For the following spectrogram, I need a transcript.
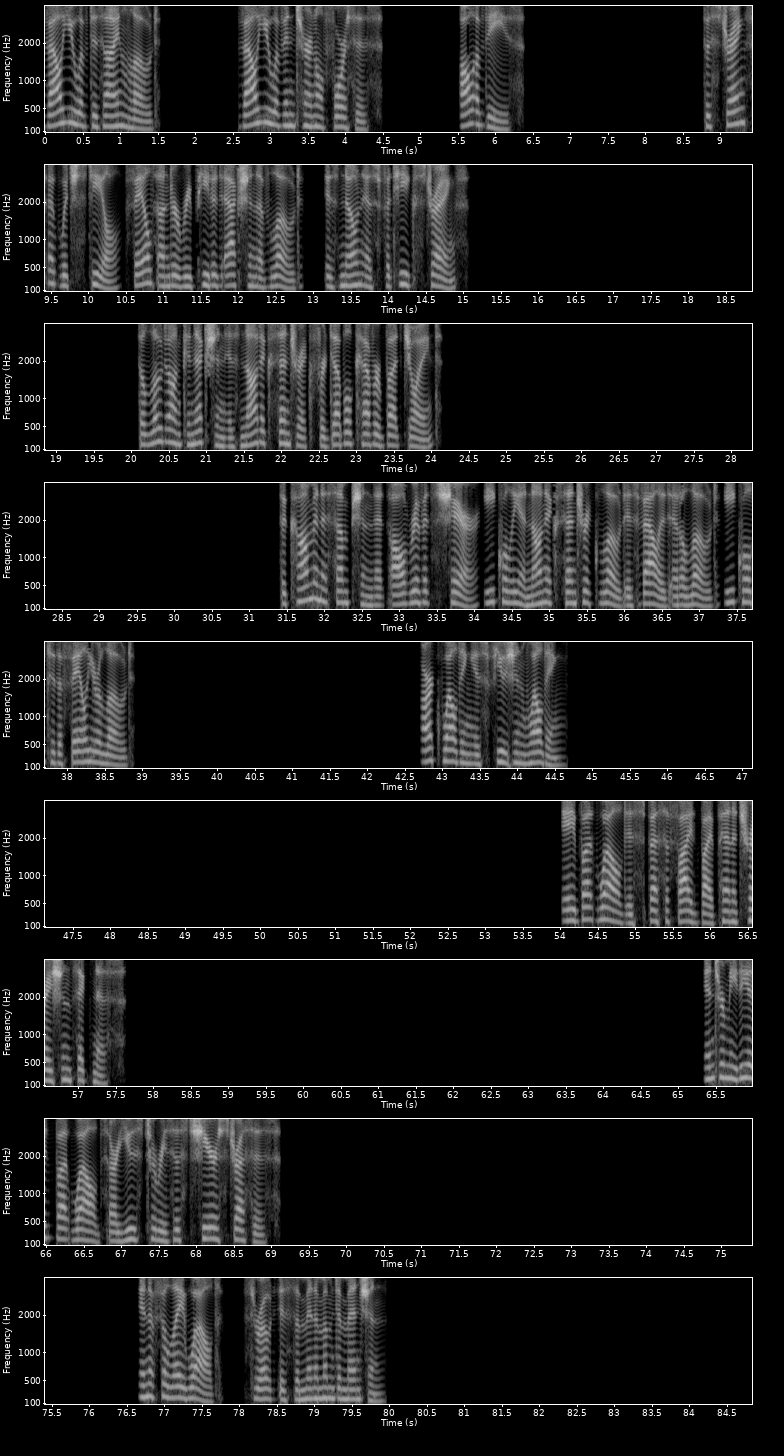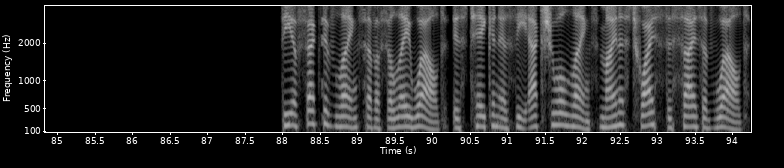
Value of design load. Value of internal forces. All of these. The strength at which steel fails under repeated action of load is known as fatigue strength. The load on connection is not eccentric for double cover butt joint. The common assumption that all rivets share equally a non-eccentric load is valid at a load equal to the failure load. Arc welding is fusion welding. A butt weld is specified by penetration thickness. Intermittent butt welds are used to resist shear stresses. In a fillet weld, throat is the minimum dimension. The effective length of a fillet weld is taken as the actual length minus twice the size of weld.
